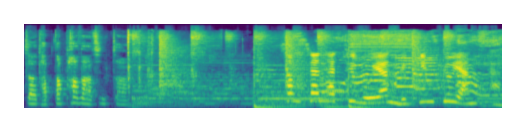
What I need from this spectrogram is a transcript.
진짜 답답하다, 진짜. 성찬 하트 모양 느낌표 양파.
